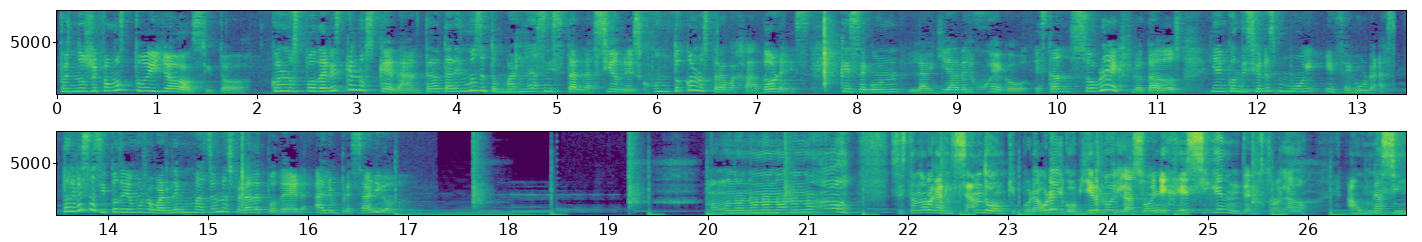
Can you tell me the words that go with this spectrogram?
Pues nos rifamos tú y yo, Cito. Con los poderes que nos quedan, trataremos de tomar las instalaciones junto con los trabajadores, que según la guía del juego están sobreexplotados y en condiciones muy inseguras. Tal vez así podríamos robarle más de una esfera de poder al empresario. No, no, no, no, no, no, no. Se están organizando, aunque por ahora el gobierno y las ONG siguen de nuestro lado. Aún así,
